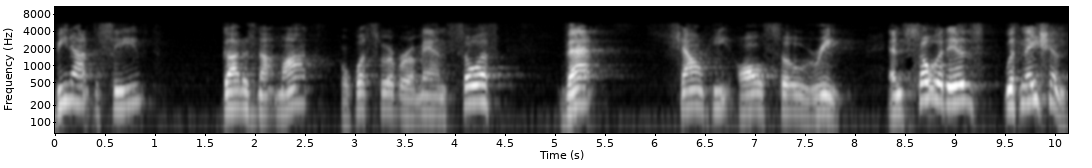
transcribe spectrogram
Be not deceived. God is not mocked. For whatsoever a man soweth, that shall he also reap. And so it is with nations.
